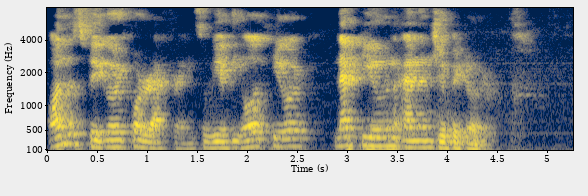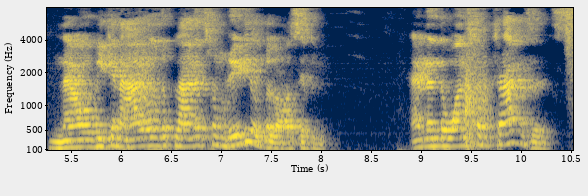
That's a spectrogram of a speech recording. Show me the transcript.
on this figure for reference. So we have the Earth here, Neptune, and then Jupiter. Now we can add all the planets from radial velocity, and then the ones from transits,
